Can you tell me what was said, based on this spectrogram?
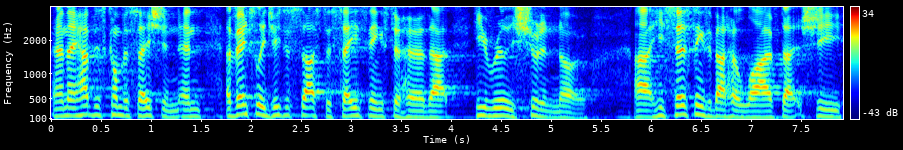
And they have this conversation, and eventually Jesus starts to say things to her that he really shouldn't know. Uh, he says things about her life that she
